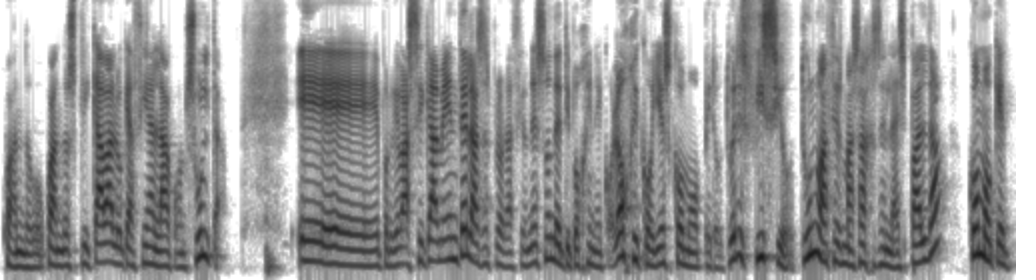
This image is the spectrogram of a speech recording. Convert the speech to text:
cuando, cuando explicaba lo que hacía en la consulta. Eh, porque básicamente las exploraciones son de tipo ginecológico y es como, pero tú eres fisio, tú no haces masajes en la espalda, ¿cómo que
